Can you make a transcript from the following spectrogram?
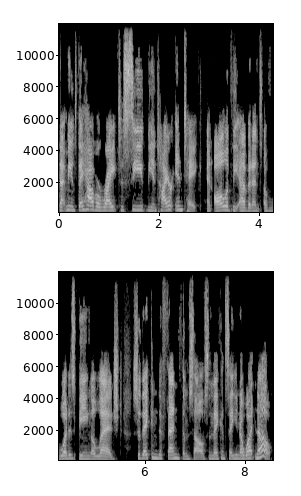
That means they have a right to see the entire intake and all of the evidence of what is being alleged so they can defend themselves and they can say you know what? No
